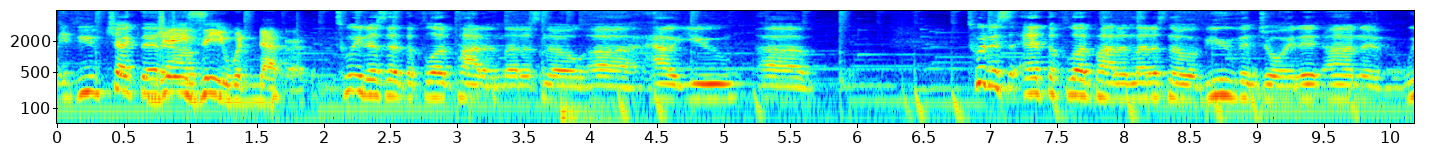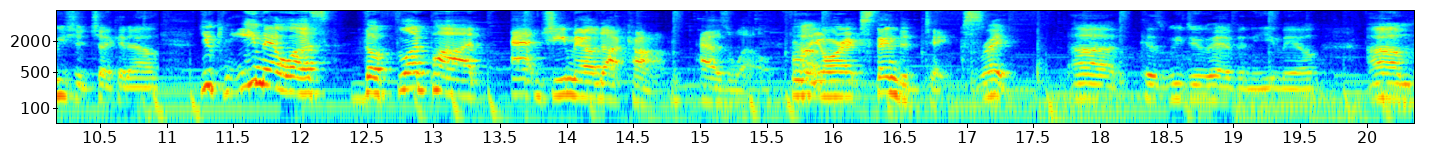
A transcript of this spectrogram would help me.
if you've checked that Jay out, Z would never. tweet us at the Flood Pod and let us know uh, how you. Uh, tweet us at the Flood Pod and let us know if you've enjoyed it and if we should check it out. You can email us thefloodpod at gmail.com as well for Oh. your extended takes. Right. Because we do have an email. Um,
